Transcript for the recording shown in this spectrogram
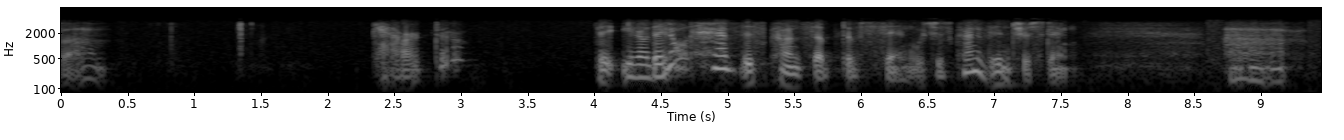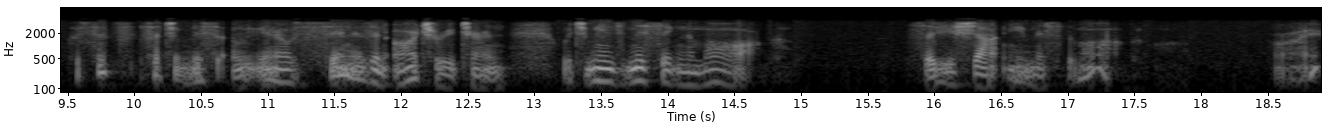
um, character. They, you know, they don't have this concept of sin, which is kind of interesting. Uh, That's such a miss. You know, sin is an archery term, which means missing the mark. So you shot and you missed the mark. All right.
